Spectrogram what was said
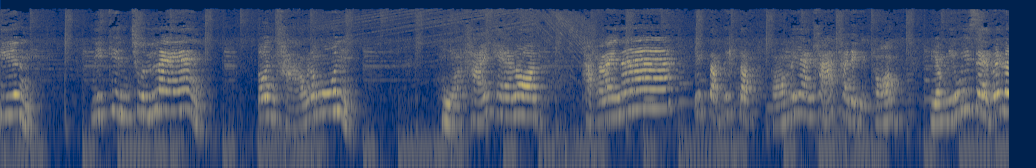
ดิน มีกลิ่นฉุนแรง ต้นขาวละมุน หัวคล้ายแครอทผักอะไรนะติ๊กตอกติ๊กตอกพร้อมหรือยังคะถ้าเด็กๆพร้อม เตรียมนิ้ววิเศษไว้เล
